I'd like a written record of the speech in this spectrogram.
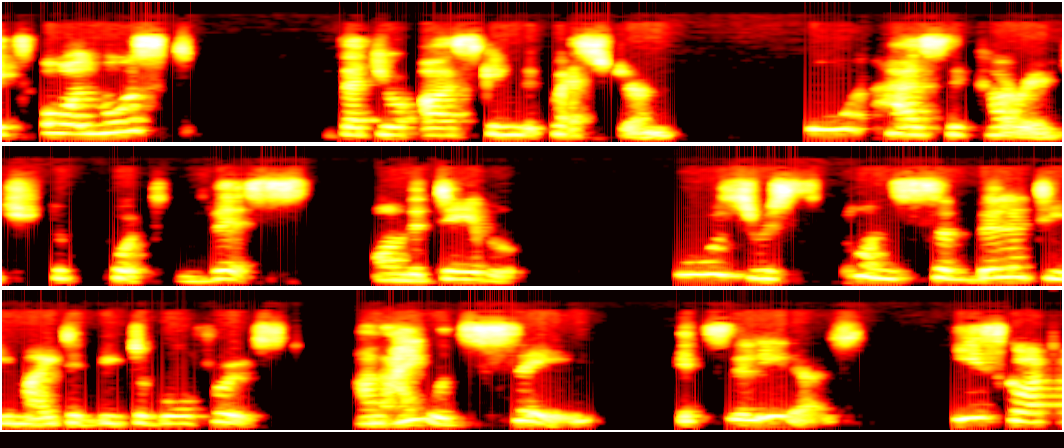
It's almost that you're asking the question who has the courage to put this on the table? Whose responsibility might it be to go first? And I would say it's the leaders. He's got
